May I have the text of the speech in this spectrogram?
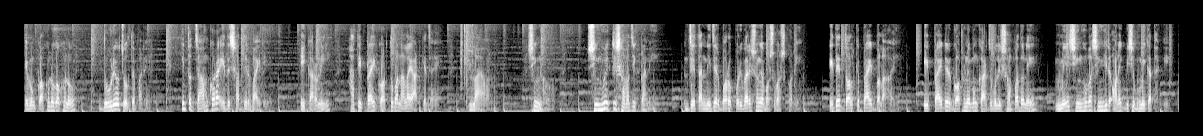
এবং কখনো কখনো দৌড়েও চলতে পারে। কিন্তু জাম করা এদের সাধ্যের বাইরে। এই কারণেই হাতি প্রায় গর্ত বা নালায় আটকে যায়। লায়ন, সিংহ। সিংহ একটি সামাজিক প্রাণী, যে তার নিজের বড় পরিবারের সঙ্গে বসবাস করে। এদের দলকে প্রাইড বলা হয়। এই প্রাইডের গঠন এবং কার্যাবলী সম্পাদনে মেয়ে সিংহ বা সিংহীর অনেক বেশি ভূমিকা থাকে।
